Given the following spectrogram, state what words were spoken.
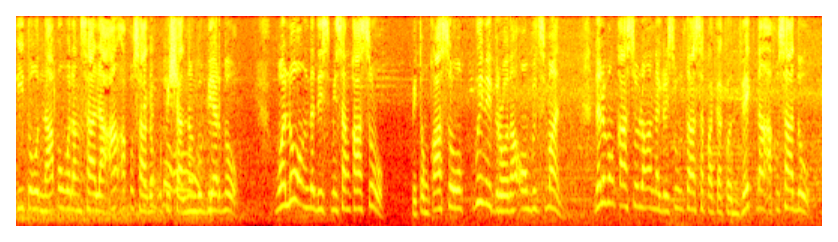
dito napawalang sala ang akusadong opisyal ng gobyerno. Walo ang nadismiss ang kaso. Pitong kaso, winidraw ng ombudsman. Dalawang kaso lang ang nagresulta sa pagkakonvict ng akusado.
